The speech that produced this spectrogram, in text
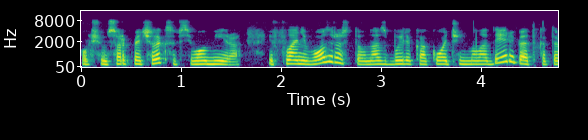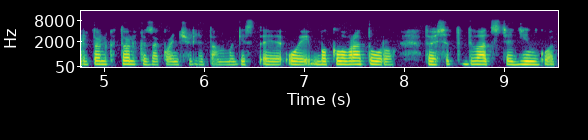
В общем, 45 человек со всего мира. И в плане возраста у нас были как очень молодые ребята, которые только-только закончили там магист... э, ой, бакалавратуру, то есть это 21 год,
